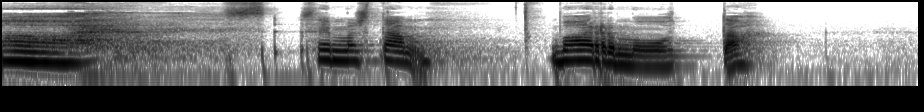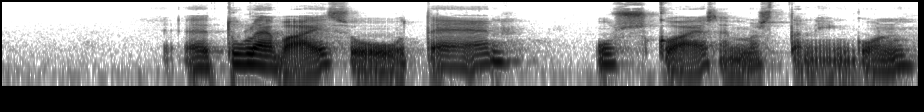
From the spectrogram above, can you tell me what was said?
oh, semmoista varmuutta tulevaisuuteen, uskoa ja semmoista niin kuin,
